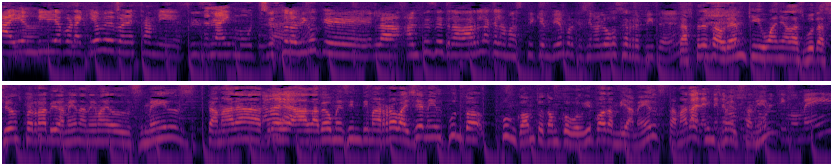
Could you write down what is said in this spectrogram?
¿hay envidia por aquí o me parece a mí? Sí, No, sí. no hay mucha, Yo solo eh. digo que la, antes de tragarla que la mastiquen bien porque si no luego se repite, ¿eh? Després veurem qui guanya les votacions, però ràpidament anem als mails. Tamara, Tamara. a la veu més íntima arroba gmail.com, tothom que vulgui pot enviar mails. Tamara, Vale, quins mails tenim? último mail.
